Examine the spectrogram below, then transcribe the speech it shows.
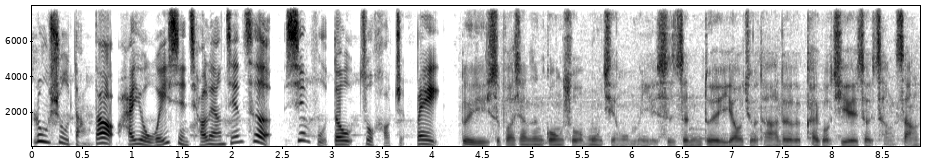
路树挡道，还有危险桥梁监测，县府都做好准备。对于十八乡镇公所，目前我们也是针对要求他的开口企业者厂商，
